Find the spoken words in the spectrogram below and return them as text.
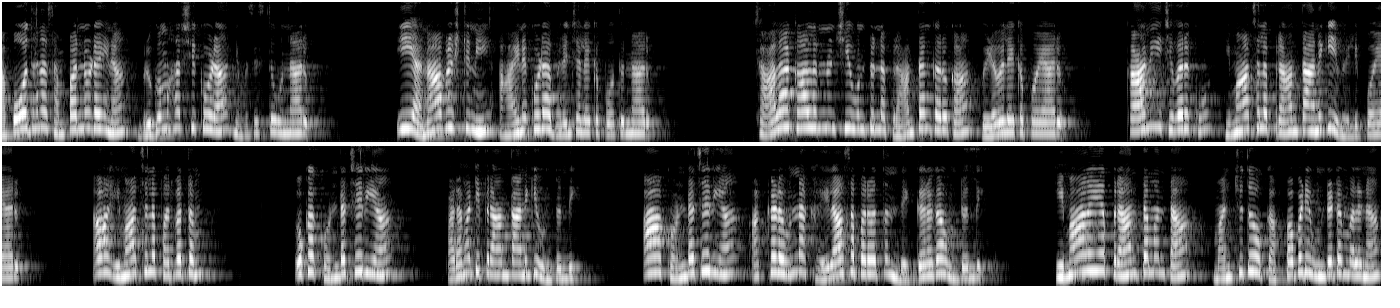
తపోధన సంపన్నుడైన భృగుమహర్షి కూడా నివసిస్తూ ఉన్నారు. ఈ అనావృష్టిని ఆయన కూడా భరించలేకపోతున్నారు. చాలా కాలం నుంచి ఉంటున్న ప్రాంతం కనుక విడవలేకపోయారు. కానీ చివరకు హిమాచల ప్రాంతానికి వెళ్ళిపోయారు. ఆ హిమాచల పర్వతం ఒక కొండచర్య పడమటి ప్రాంతానికి ఉంటుంది. ఆ కొండచర్య అక్కడ ఉన్న కైలాస పర్వతం దగ్గరగా ఉంటుంది. హిమాలయ ప్రాంతమంతా మంచుతో కప్పబడి ఉండటం వలన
